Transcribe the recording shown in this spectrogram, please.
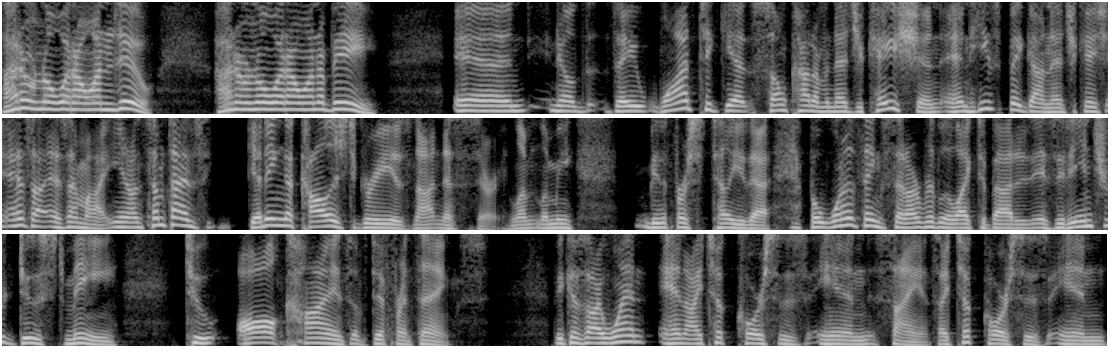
I don't know what I want to do. I don't know what I want to be. And, you know, they want to get some kind of an education. And he's big on education, as, as am I. You know, and sometimes getting a college degree is not necessary. Let, let me be the first to tell you that. But one of the things that I really liked about it is it introduced me to all kinds of different things because I went and I took courses in science. I took courses in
